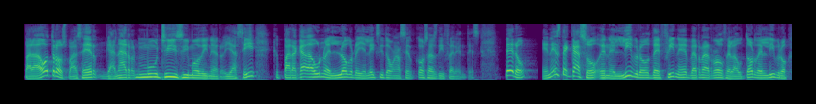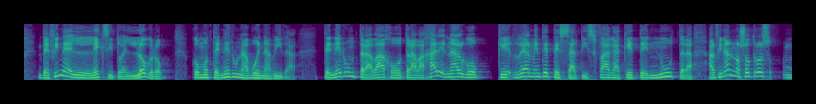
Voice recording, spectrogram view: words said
para otros va a ser ganar muchísimo dinero. Y así, para cada uno el logro y el éxito van a ser cosas diferentes. Pero en este caso, en el libro define, Bernard Roth, el autor del libro, define el éxito, el logro, como tener una buena vida, tener un trabajo o trabajar en algo que realmente te satisfaga, que te nutra. Al final nosotros mm,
